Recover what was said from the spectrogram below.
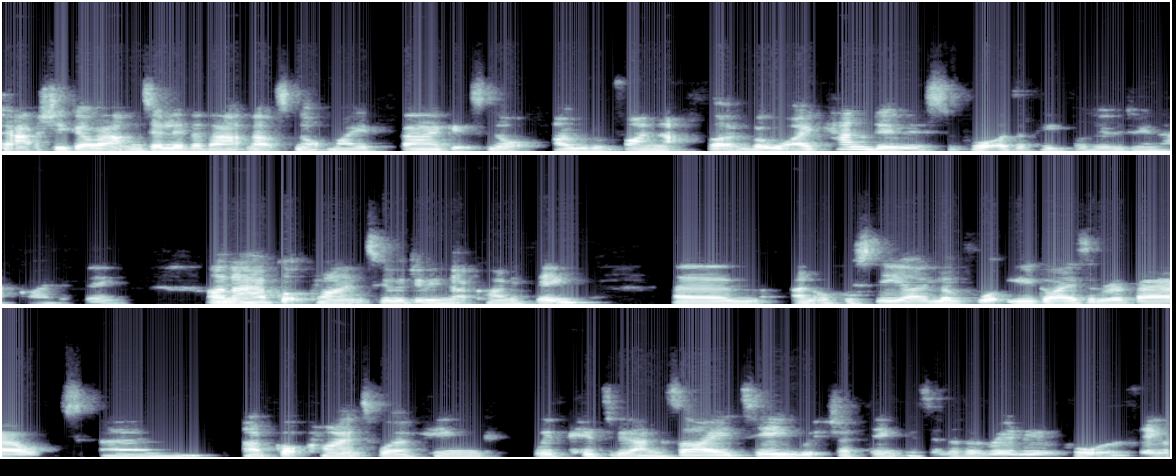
to actually go out and deliver that. That's not my bag. It's not, I wouldn't find that fun. But what I can do is support other people who are doing that kind of thing. And I have got clients who are doing that kind of thing. Um, and obviously, I love what you guys are about. Um, I've got clients working with kids with anxiety, which I think is another really important thing.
